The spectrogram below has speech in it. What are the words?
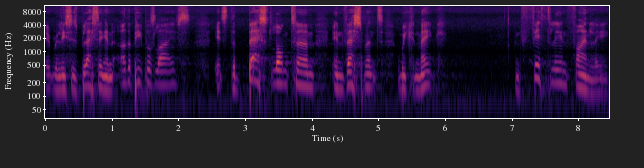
it releases blessing in other people's lives. It's the best long term investment we can make. And fifthly and finally,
